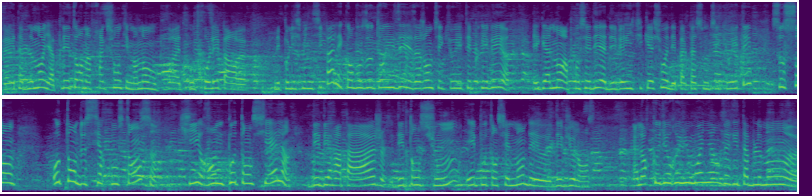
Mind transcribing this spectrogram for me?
Véritablement, il y a pléthore d'infractions qui maintenant vont pouvoir être contrôlées par les polices municipales. Et quand vous autorisez les agents de sécurité privée également à procéder à des vérifications et des palpations de sécurité, ce sont autant de circonstances qui rendent potentiels des dérapages, des tensions et potentiellement des, euh, violences. Alors qu'il y aurait eu moyen véritablement euh,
